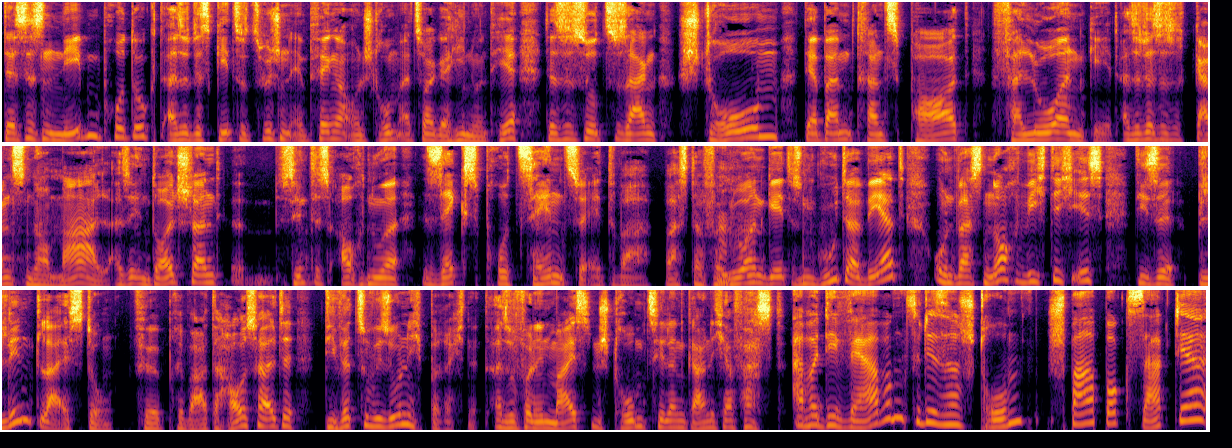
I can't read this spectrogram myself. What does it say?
Das ist ein Nebenprodukt, also das geht so zwischen Empfänger und Stromerzeuger hin und her. Das ist sozusagen Strom, der beim Transport verloren geht. Also das ist ganz normal. Also in Deutschland äh, sind es auch nur sechs Prozent so etwa, was da verloren Aha. geht. Das ist ein guter Wert. Und was noch wichtig ist, diese Blindleistung für private Haushalte, die wird sowieso nicht berechnet. Also von den meisten Stromzählern gar nicht erfasst. Aber die Werbung zu dieser Stromsparbox sagt ja,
